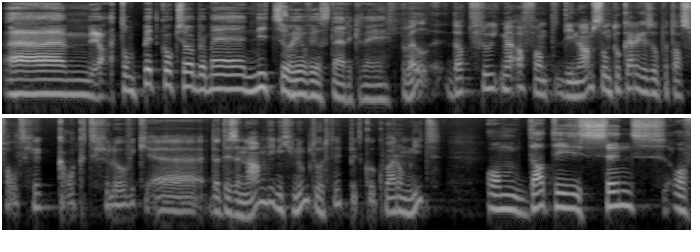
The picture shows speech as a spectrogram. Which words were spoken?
Ehm, ja, Tom Pitcock zou bij mij niet zo heel veel sterren krijgen. Wel, dat vroeg ik me af, want die naam stond ook ergens op het asfalt gekalkt, geloof ik. Eh, dat is een naam die niet genoemd wordt, hè, Pitcock. Waarom niet? Omdat hij sinds, of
